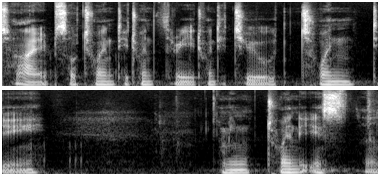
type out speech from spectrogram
type. So 20, 23, 22, 20. I mean, 20 is the...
